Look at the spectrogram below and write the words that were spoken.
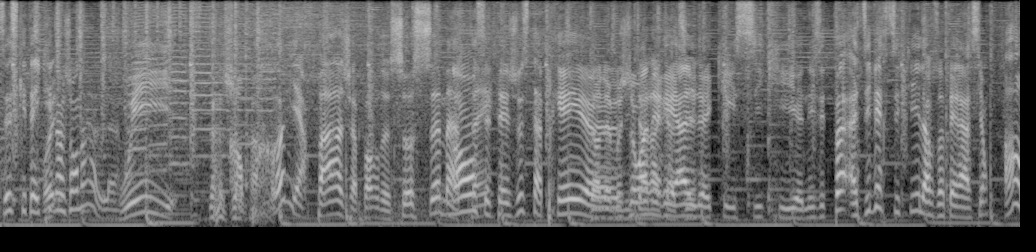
C'est ce qui était écrit Oui. dans le journal. Oui, en première page à part de ça ce matin. Non, c'était juste après euh, Joanne. Réal euh, Casey qui euh, n'hésite pas à diversifier leurs opérations. Ah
